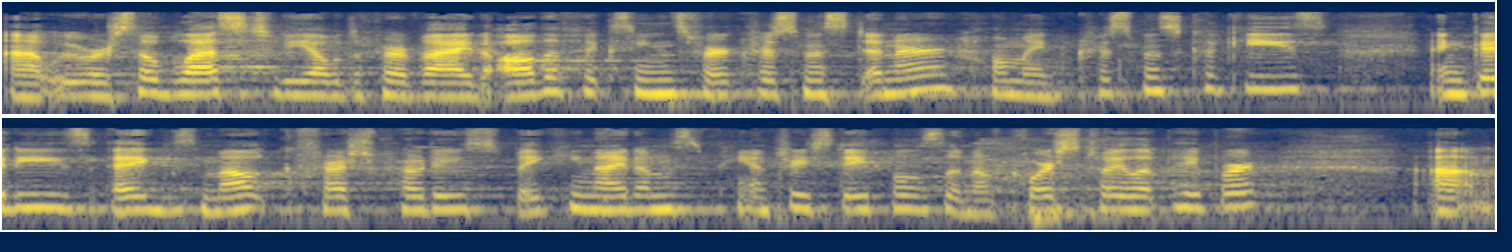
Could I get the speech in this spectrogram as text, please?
Uh, we were so blessed to be able to provide all the fixings for a Christmas dinner, homemade Christmas cookies and goodies, eggs, milk, fresh produce, baking items, pantry staples, and of course, toilet paper. Um,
